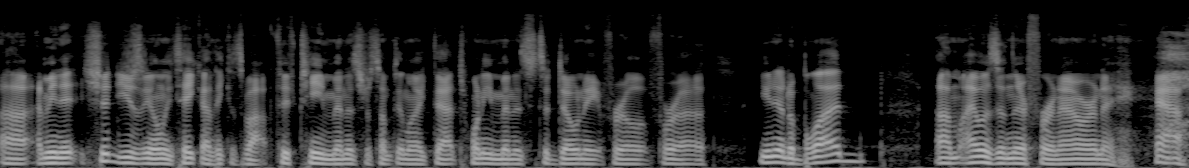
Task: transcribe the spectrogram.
uh, I mean, it should usually only take, I think it's about 15 minutes or something like that, 20 minutes to donate for a, for a unit of blood. Um, I was in there for an hour and a half.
